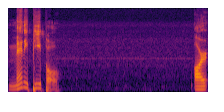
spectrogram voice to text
many people are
